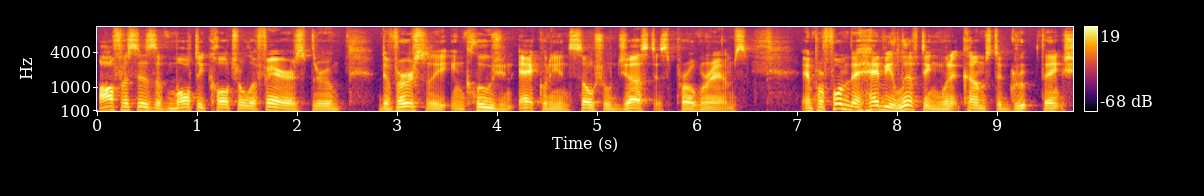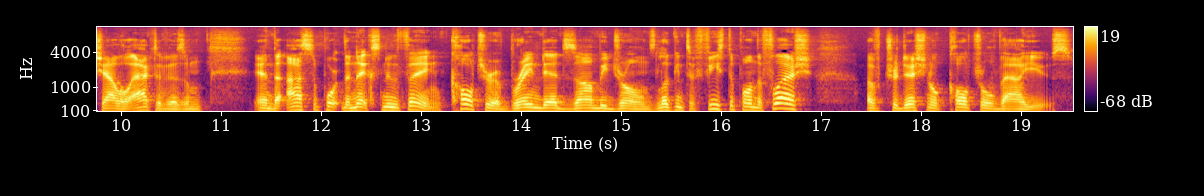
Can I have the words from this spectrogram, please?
offices of multicultural affairs through diversity, inclusion, equity, and social justice programs and perform the heavy lifting when it comes to groupthink shallow activism and the I support the next new thing culture of brain dead zombie drones looking to feast upon the flesh of traditional cultural values.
